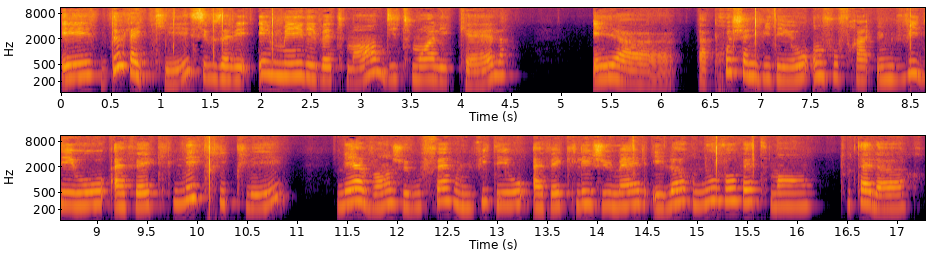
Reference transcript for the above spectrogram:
Et de liker si vous avez aimé les vêtements, dites-moi lesquels. Et euh, la prochaine vidéo, on vous fera une vidéo avec les triplés mais avant, je vais vous faire une vidéo avec les jumelles et leurs nouveaux vêtements tout à l'heure.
